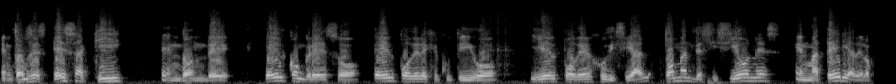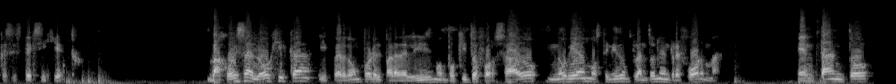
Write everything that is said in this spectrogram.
Entonces, es aquí en donde el Congreso, el Poder Ejecutivo y el Poder Judicial toman decisiones en materia de lo que se está exigiendo. Bajo esa lógica, y perdón por el paralelismo un poquito forzado, no hubiéramos tenido un plantón en reforma. En tanto,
